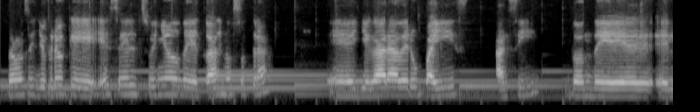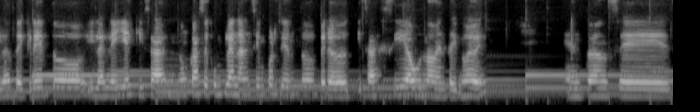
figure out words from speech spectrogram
Entonces yo creo que ese es el sueño de todas nosotras, eh, llegar a ver un país así, donde eh, los decretos y las leyes quizás nunca se cumplan al 100%, pero quizás sí a un 99%. Entonces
